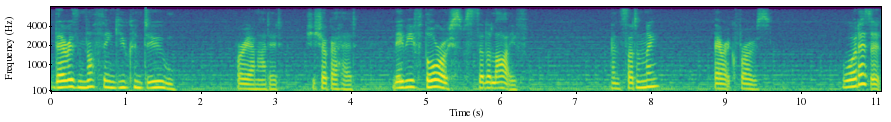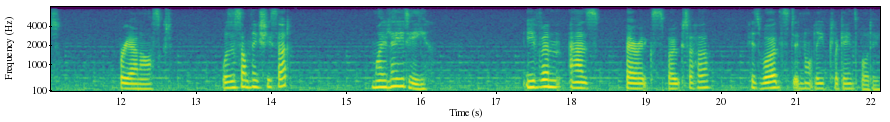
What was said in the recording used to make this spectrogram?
There is nothing you can do, Brienne added. She shook her head. Maybe if Thoros was still alive. And suddenly, Beric froze. What is it? Brienne asked. Was it something she said? My lady. Even as Beric spoke to her, his words did not leave Clegane's body.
